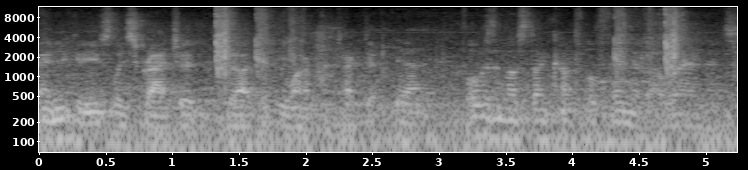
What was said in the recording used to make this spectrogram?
and you can easily scratch it. So I think we want to protect it. Yeah. What was the most uncomfortable thing about wearing this?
